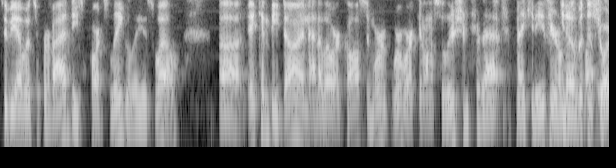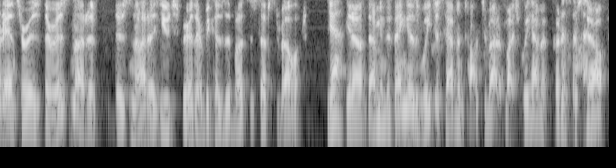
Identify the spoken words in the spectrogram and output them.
to be able to provide these parts legally as well. Uh, it can be done at a lower cost, and we're we're working on a solution for that to make it easier. You know, but the short answer is there is not a there's not a huge fear there because most of the stuff's developed. yeah, You know, I mean, the thing is, we just haven't talked about it much. We haven't put That's it for sale.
